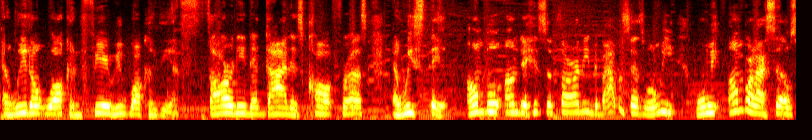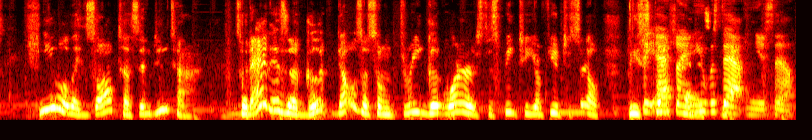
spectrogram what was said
and we don't walk in fear. We walk in the authority that God has called for us, and we stay humble under His authority. The Bible says when we when we humble ourselves, He will exalt us in due time. So that is a good. Those are some three good words to speak to your future self. Be See, actually, you was doubting yourself.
